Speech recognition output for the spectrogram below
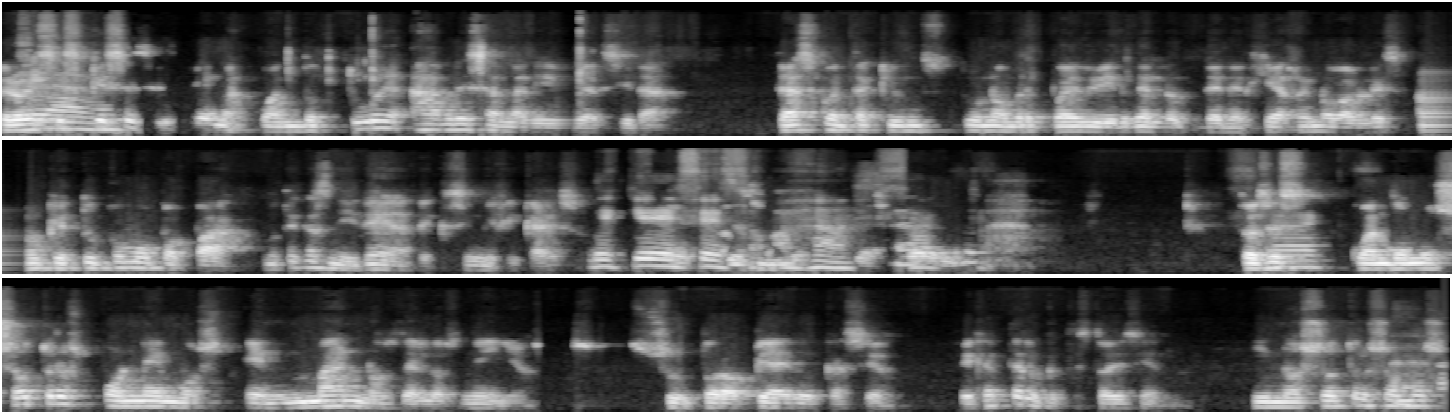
Pero ese, es que ese es el tema. Cuando tú abres a la diversidad, te das cuenta que un, hombre puede vivir de, energías renovables, aunque tú como papá no tengas ni idea de qué significa eso. ¿De qué es eso? Entonces, cuando nosotros ponemos en manos de los niños su propia educación, fíjate lo que te estoy diciendo, y nosotros somos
